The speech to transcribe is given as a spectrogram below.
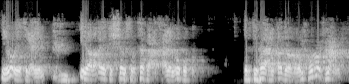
في رؤية العين. إذا رأيت الشمس ارتفعت على الأفق ارتفاعا قدر الرمح والرمح معروف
